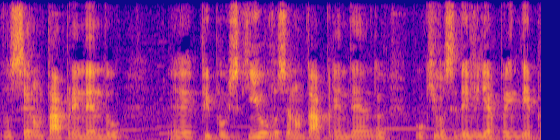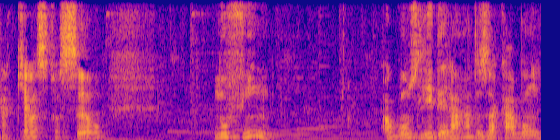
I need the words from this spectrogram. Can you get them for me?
Você não está aprendendo é, people skill, você não está aprendendo o que você deveria aprender para aquela situação. No fim, alguns liderados acabam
